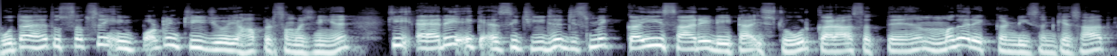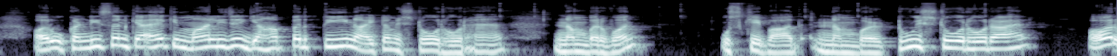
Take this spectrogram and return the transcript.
होता है तो सबसे इंपॉर्टेंट चीज़ जो यहाँ पर समझनी है कि एरे एक ऐसी चीज़ है जिसमें कई सारे डेटा स्टोर करा सकते हैं, मगर एक कंडीशन के साथ। और वो कंडीशन क्या है कि मान लीजिए यहाँ पर तीन आइटम स्टोर हो रहे हैं। नंबर वन उसके बाद नंबर टू स्टोर हो रहा है। और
